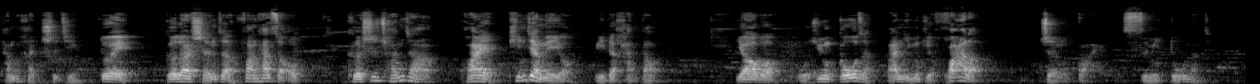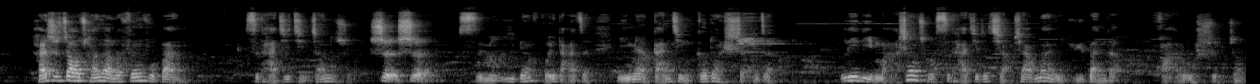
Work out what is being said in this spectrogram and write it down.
他们很吃惊。对。割断绳子，放他走。可是船长，快，听见没有？彼得喊道：“要不我就用钩子把你们给划了。”真乖，斯密嘟囔着。还是照船长的吩咐办。斯塔基紧张地说：“是是。”斯密一边回答着，一面赶紧割断绳子。莉莉马上从斯塔基的脚下鳗鱼般的滑入水中。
